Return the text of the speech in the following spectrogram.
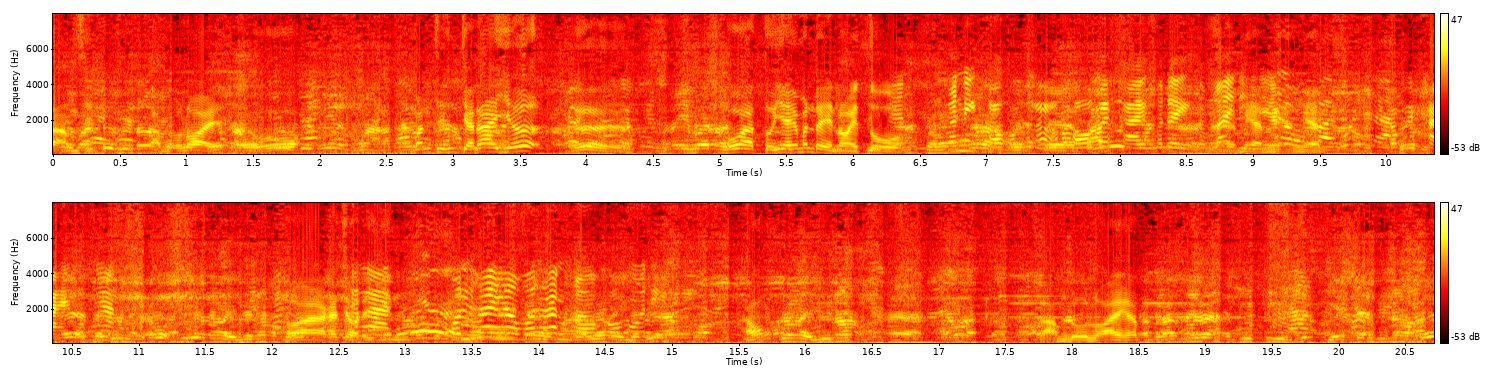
สามสิบสามโลร้อยโอ้มันถึงจะได้เยอะ เออเพราะว่าตัวใหญ่มันได้หน่อยตัววันนี้เขาเขาไปขายเขาได้กำไรดีแม่นแม่นแม่นเขาไปขายแล้วเนี่ยพี่น้อยพี่น้องเพราะว่าเขาเจ้าได้ยินคนไทยเขาว่าท่านเขาเขาหัวดีเอ้าร้อยพี่น้องอ่าสามโลร้อยครับสำหรับในวันอาทิตย์ที่17เด้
